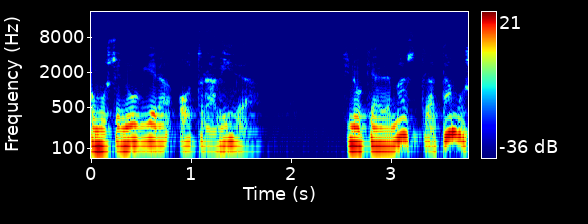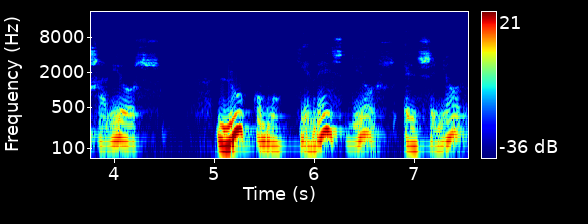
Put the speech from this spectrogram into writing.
como si no hubiera otra vida, sino que además tratamos a Dios no como quien es Dios, el Señor,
